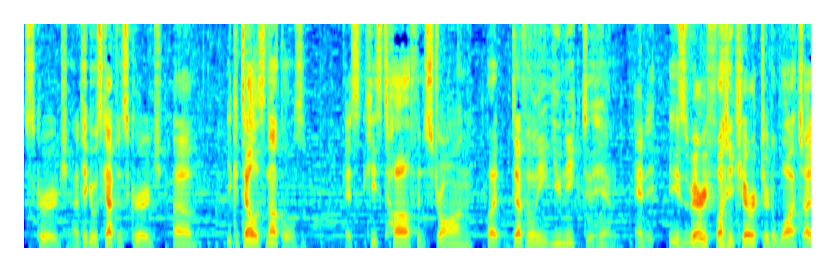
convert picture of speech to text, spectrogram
Scourge. I think it was Captain Scourge. Um, you could tell it's Knuckles. It's, he's tough and strong, but definitely unique to him. And it, he's a very funny character to watch. I,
